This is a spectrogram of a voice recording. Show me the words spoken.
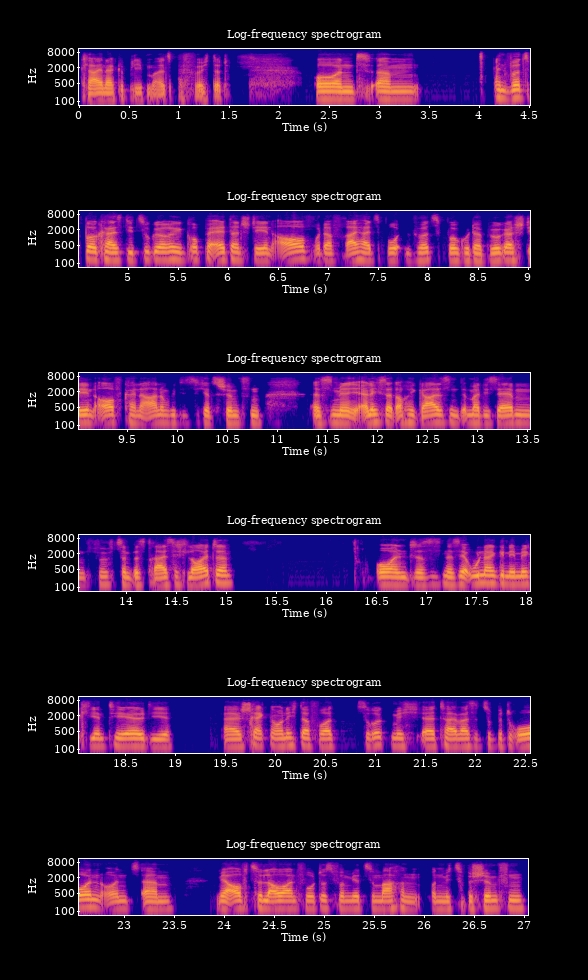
kleiner geblieben als befürchtet. Und ähm, in Würzburg heißt die zugehörige Gruppe Eltern stehen auf oder Freiheitsboten Würzburg oder Bürger stehen auf, keine Ahnung, wie die sich jetzt schimpfen. Es ist mir ehrlich gesagt auch egal, es sind immer dieselben 15 bis 30 Leute. Und das ist eine sehr unangenehme Klientel, die äh, schrecken auch nicht davor zurück, mich äh, teilweise zu bedrohen und ähm, mir aufzulauern, Fotos von mir zu machen und mich zu beschimpfen.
